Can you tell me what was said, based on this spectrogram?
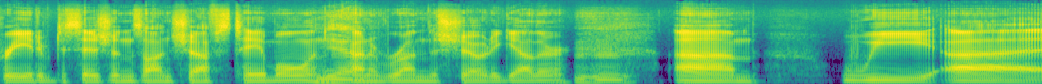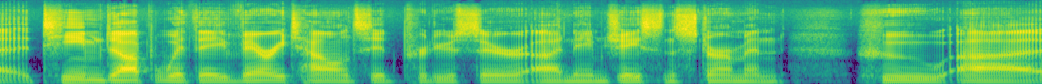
creative decisions on Chef's Table and Yeah. kind of run the show together. Um, we uh, teamed up with a very talented producer uh, named Jason Sterman, who uh,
